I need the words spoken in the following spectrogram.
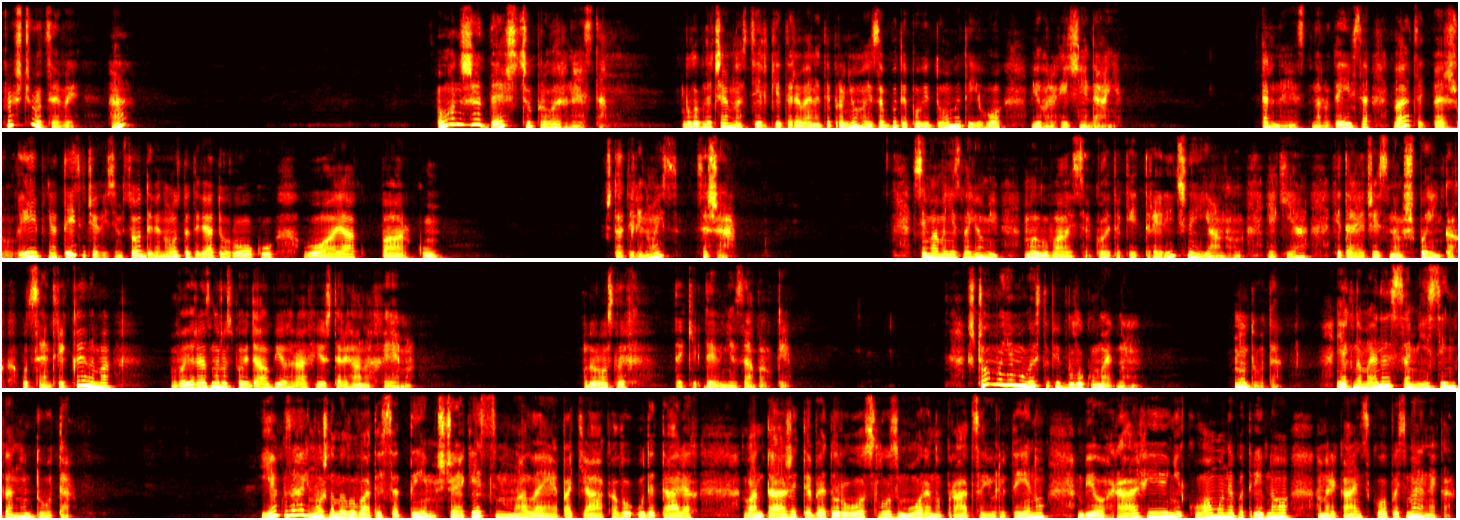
Про що це ви, га? Он же дещо про Ернеста. Було б нечемно стільки теревенити про нього і забути повідомити його біографічні дані. Ернест народився 21 липня 1899 року в Уаяк парку, штат Іллінойс, США. Всі мамині знайомі милувалися, коли такий трирічний янгол, як я, хитаючись на шпиньках у центрі килима, виразно розповідав біографію старигана Хема. У дорослих такі дивні забавки. Що в моєму виступі було кумедного? Нудота. Як на мене, самісінька нудота. Як взагалі можна милуватися тим, що якесь мале потякало у деталях вантажить тебе дорослу, зморену працею людину, біографією нікому не потрібного американського письменника.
